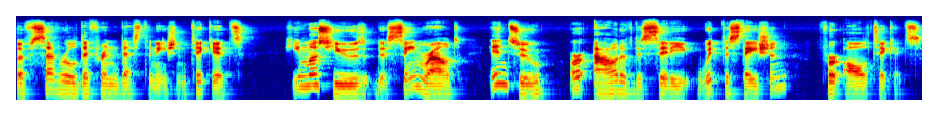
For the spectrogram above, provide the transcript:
of several different destination tickets, he must use the same route into or out of the city with the station for all tickets.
